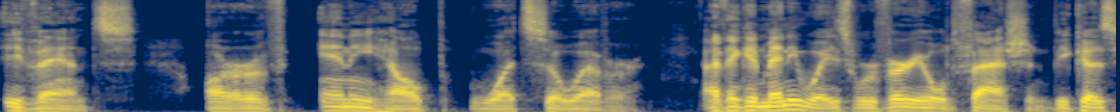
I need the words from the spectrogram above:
events are of any help whatsoever. I think in many ways we're very old fashioned because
